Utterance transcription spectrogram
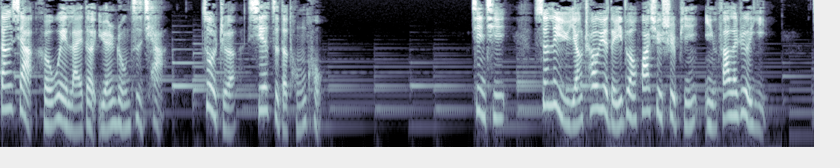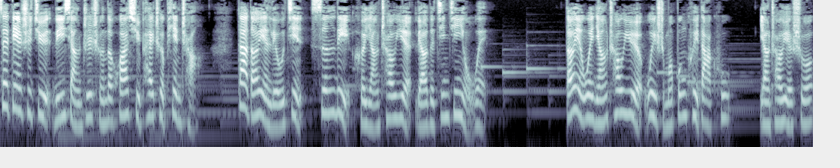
当下和未来的圆融自洽。作者：蝎子的瞳孔。近期，孙俪与杨超越的一段花絮视频引发了热议。在电视剧《理想之城》的花絮拍摄片场，大导演刘进、孙俪和杨超越聊得津津有味。导演问杨超越为什么崩溃大哭，杨超越说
